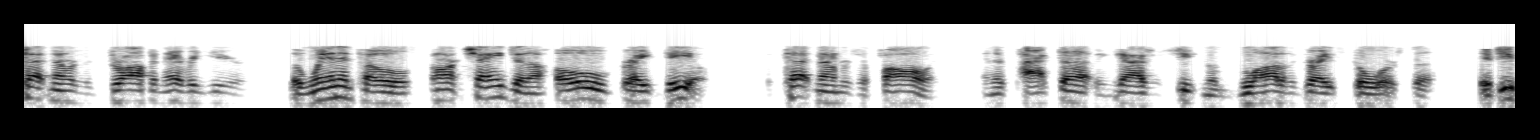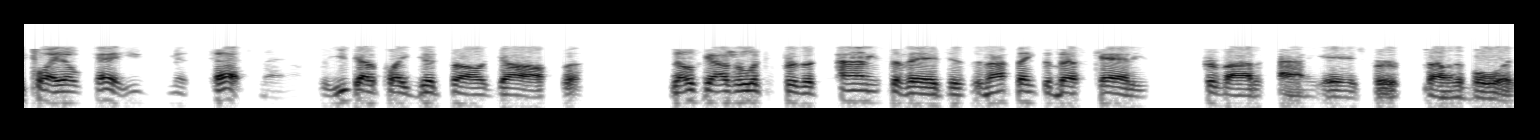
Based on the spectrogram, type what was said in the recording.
cut numbers are dropping every year. The winning totals aren't changing a whole great deal. The cut numbers are falling, and they're packed up, and guys are shooting a lot of the great scores. So if you play okay, you miss cuts now. So you've got to play good, solid golf. But those guys are looking for the tiniest of edges, and I think the best caddies provide a tiny edge for some of the boys.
